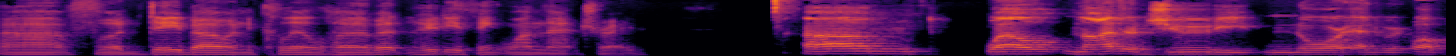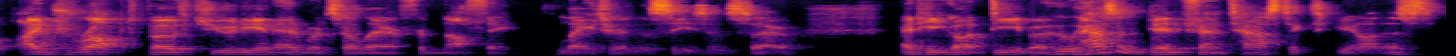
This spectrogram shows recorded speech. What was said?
uh, for Debo and Khalil Herbert. Who do you think won that trade? Um, well, neither Jeudy nor Edward. Well, I dropped both Jeudy and Edwards Helaire for nothing later in the season. So, and he got Debo, who hasn't been fantastic to be honest.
